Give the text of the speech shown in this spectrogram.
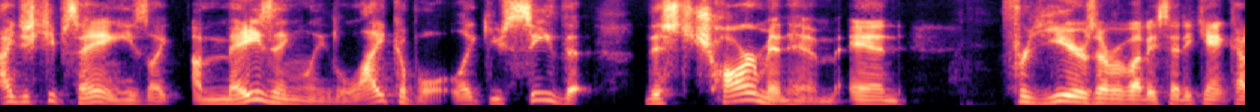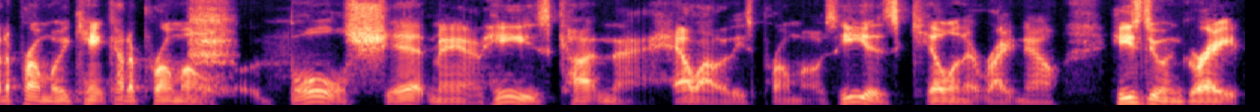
I just keep saying he's like amazingly likable. Like you see that this charm in him. And for years, everybody said he can't cut a promo. He can't cut a promo. Bullshit, man. He's cutting the hell out of these promos. He is killing it right now. He's doing great.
